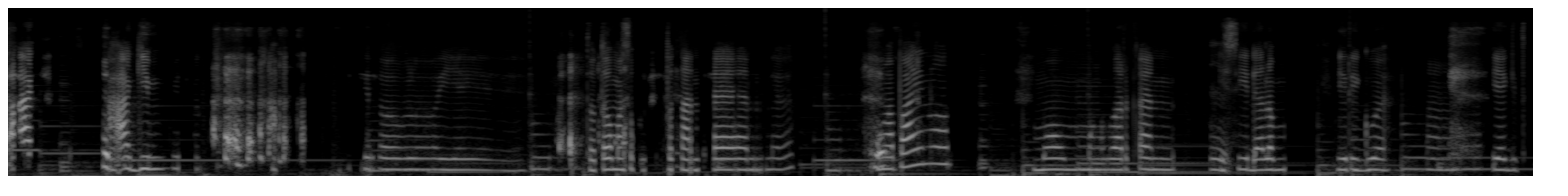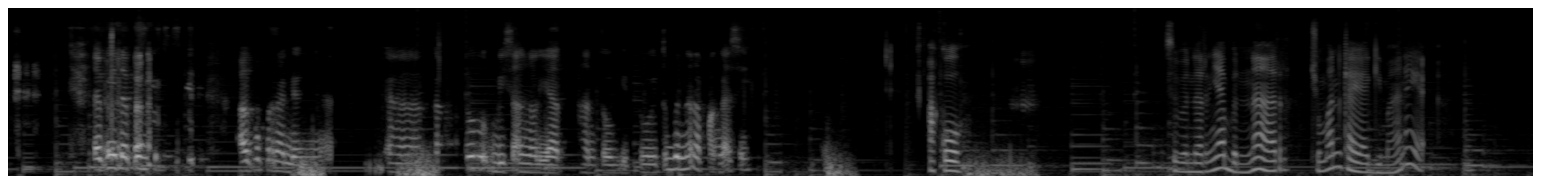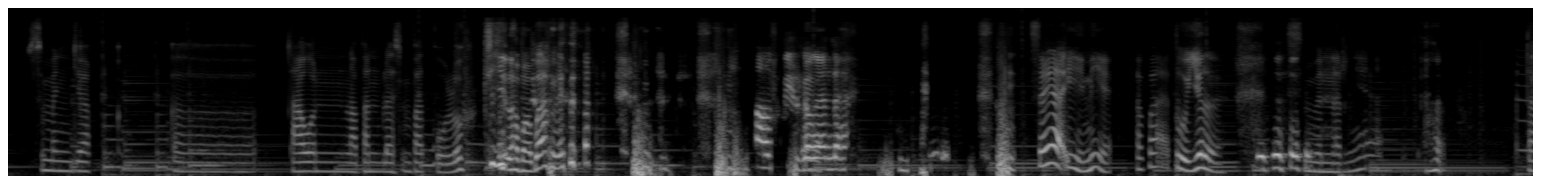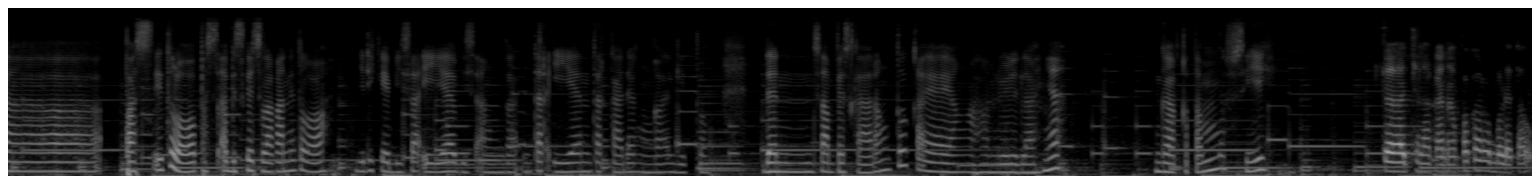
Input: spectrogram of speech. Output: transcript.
A- Agim ya Allah iya iya Toto masuk pesantren ya mau ngapain lo mau mengeluarkan Hmm. isi dalam diri gue nah, ya gitu tapi tapi aku pernah dengar eh, kamu tuh bisa ngelihat hantu gitu. Itu bener apa enggak sih? aku sebenarnya benar cuman kayak gimana ya semenjak eh, tahun 1840 Ih, lama banget Hampir dong Anda. saya ini ya apa tuyul sebenarnya ta pas itu loh pas abis kecelakaan itu loh jadi kayak bisa iya bisa enggak ntar iya ntar kadang enggak gitu dan sampai sekarang tuh kayak yang alhamdulillahnya nggak ketemu sih Kecelakaan apa kalau boleh tahu?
